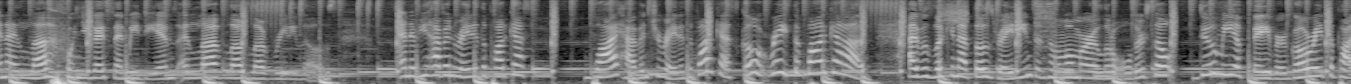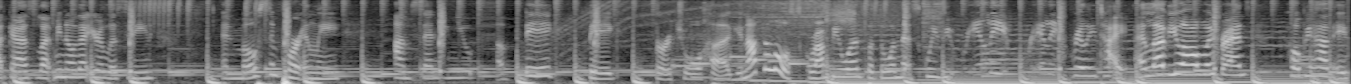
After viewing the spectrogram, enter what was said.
and I love when you guys send me DMs. I love, love, love reading those. And if you haven't rated the podcast, why haven't you rated the podcast? Go rate the podcast. I was looking at those ratings and some of them are a little older. So do me a favor go rate the podcast. Let me know that you're listening. And most importantly, I'm sending you a big, big virtual hug. And not the little scrumpy ones, but the one that squeeze you really, really really tight. I love you all, my friends. Hope you have a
